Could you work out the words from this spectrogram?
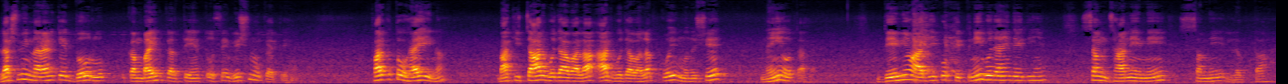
लक्ष्मी नारायण के दो रूप कंबाइन करते हैं तो उसे विष्णु कहते हैं। फ़र्क तो है ही ना। बाकी चार भुजा वाला, आठ भुजा वाला कोई मनुष्य नहीं होता है। देवियों आदि को कितनी भुजाएँ दे दी हैं? समझाने में समय लगता है।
